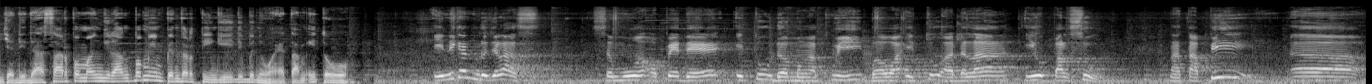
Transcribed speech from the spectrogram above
jadi dasar pemanggilan pemimpin tertinggi di benua etam itu. Ini kan udah jelas semua OPD itu udah mengakui bahwa itu adalah IU palsu. Nah, tapi uh,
